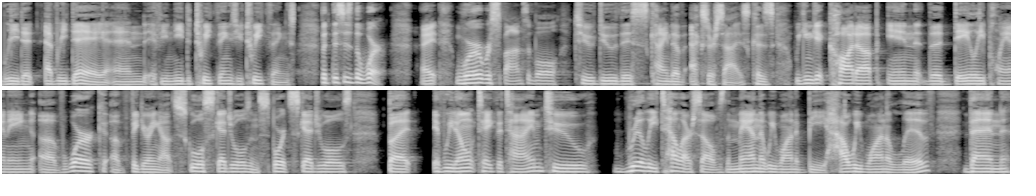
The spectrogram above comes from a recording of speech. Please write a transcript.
read it every day. And if you need to tweak things, you tweak things. But this is the work, right? We're responsible to do this kind of exercise because we can get caught up in the daily planning of work, of figuring out school schedules and sports schedules. But if we don't take the time to really tell ourselves the man that we want to be, how we want to live, then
